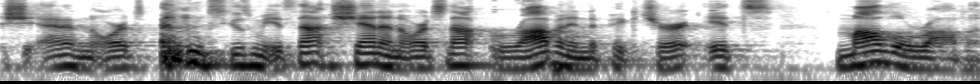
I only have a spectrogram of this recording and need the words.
Shannon or it's excuse me, it's not Shannon or it's not Robin in the picture. It's model Robin,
